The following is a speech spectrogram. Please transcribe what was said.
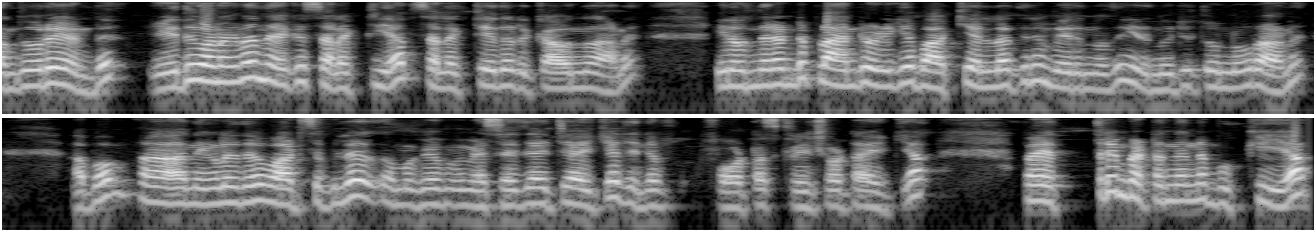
ആന്തൂറയുണ്ട്. ഏത് വേണമെങ്കിലും നിങ്ങൾക്ക് സെലക്ട് ചെയ്യാം. സെലക്ട് ചെയ്തെടുക്കാവുന്നതാണ്. ഇതിൽ ഒന്ന് രണ്ട് പ്ലാന്റ് ഒഴികെ ബാക്കി എല്ലാത്തിനും വരുന്നത് ഇരുന്നൂറ്റി തൊണ്ണൂറാണ് അപ്പം നിങ്ങളിത് വാട്സപ്പിൽ നമുക്ക് മെസ്സേജ് അയച്ച് അയക്കുക അതിന്റെ ഫോട്ടോ സ്ക്രീൻഷോട്ട് അയക്കുക അപ്പോൾ എത്രയും പെട്ടെന്ന് തന്നെ ബുക്ക് ചെയ്യാം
